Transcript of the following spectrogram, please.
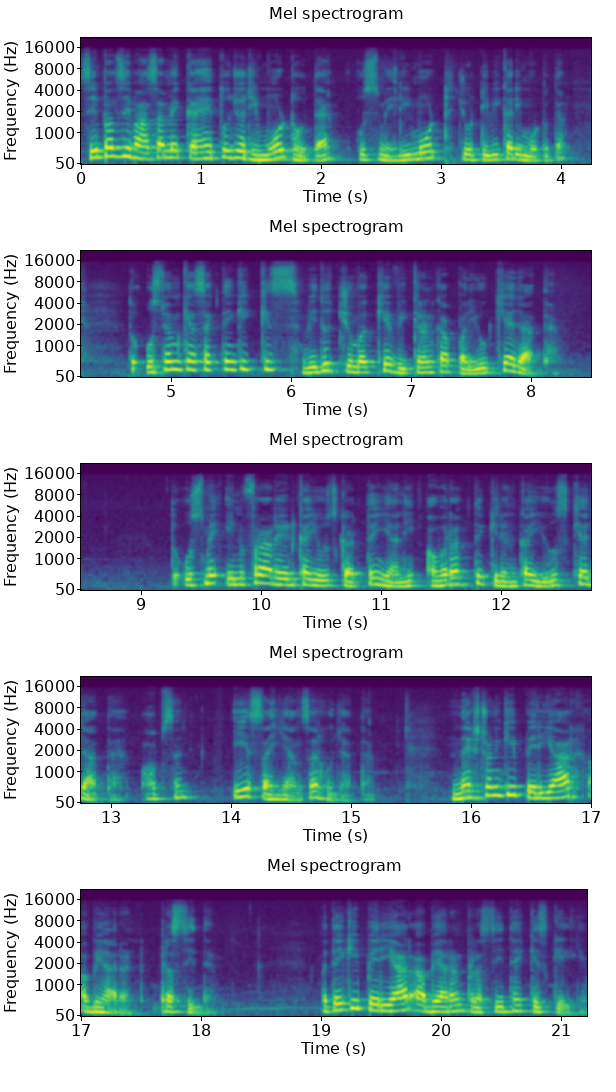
सिंपल सी भाषा में कहें तो जो रिमोट होता है, उसमें रिमोट, जो टीवी का रिमोट होता है तो उसमें हम कह सकते हैं कि किस विद्युत चुंबकीय विकिरण का प्रयोग किया जाता है? तो उसमें इंफ्रारेड का यूज़ करते हैं, यानी अवरक्त किरण का यूज़ किया जाता है। ऑप्शन ए सही आंसर हो जाता है। नेक्स्ट वन की पेरियार अभ्यारण्य प्रसिद्ध है। बताइए कि पेरियार अभ्यारण्य प्रसिद्ध है किसके लिए?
